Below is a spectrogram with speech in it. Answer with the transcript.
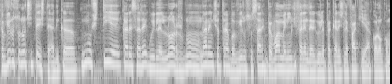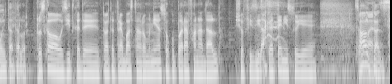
Că virusul nu citește, adică nu știe care sunt regulile lor, nu are nicio treabă. Virusul sare pe oameni, indiferent de regulile pe care și le fac ei acolo în comunitatea lor. Plus că au auzit că de toată treaba asta în România se ocupă Rafa Nadal și o fi zis da. că tenisul e... Alt caz.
